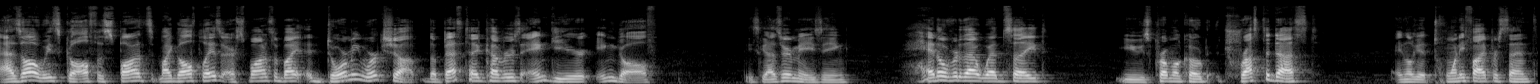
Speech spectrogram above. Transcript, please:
As always, golf is sponsored. My golf plays are sponsored by Dormie Workshop, the best head covers and gear in golf. These guys are amazing. Head over to that website, use promo code Trust to Dust, and you'll get 25%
